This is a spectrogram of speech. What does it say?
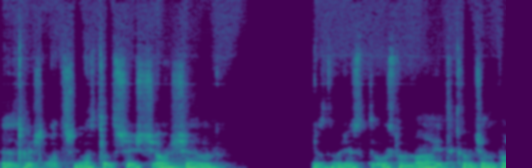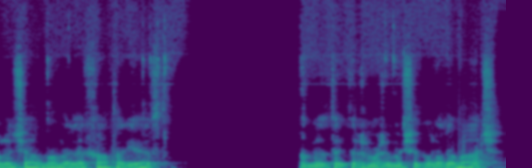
To jest godzina 13.38. Jest 28 maj, tylko gdzie on poleciał? Mamy Lecha, tak jest. Mamy tutaj też możemy się wylogować.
